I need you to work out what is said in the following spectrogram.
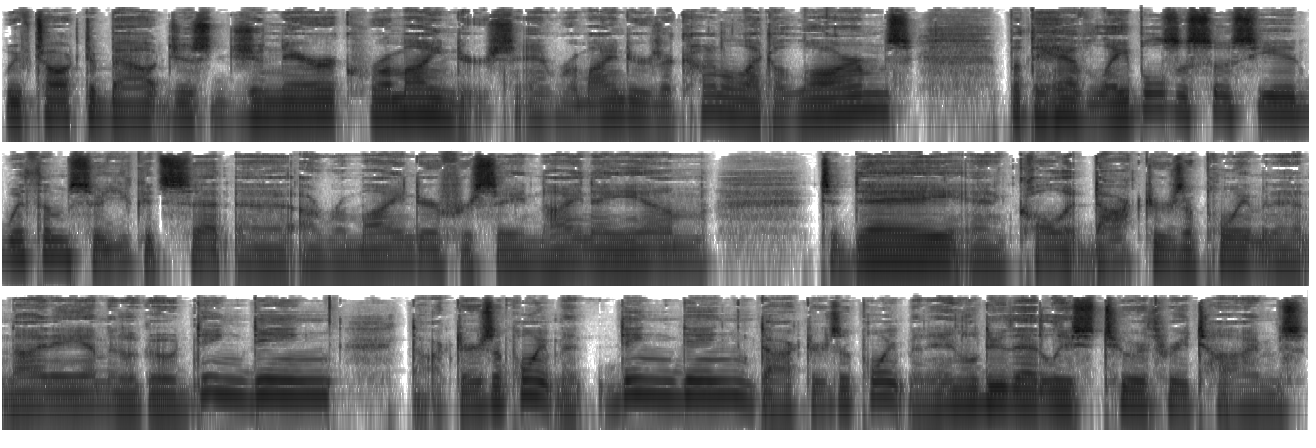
we've talked about just generic reminders and reminders are kind of like alarms, but they have labels associated with them. So you could set a, a reminder for say 9 a.m. today and call it doctor's appointment at 9 a.m. It'll go ding, ding, doctor's appointment, ding, ding, doctor's appointment. And it'll do that at least two or three times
